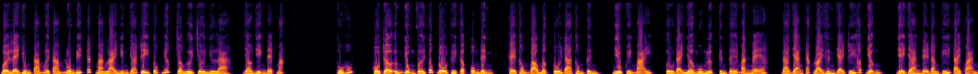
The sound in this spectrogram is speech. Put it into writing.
Bởi lẽ Dung 88 luôn biết cách mang lại những giá trị tốt nhất cho người chơi như là giao diện đẹp mắt, thu hút, hỗ trợ ứng dụng với tốc độ truy cập ổn định, hệ thống bảo mật tối đa thông tin, nhiều khuyến mãi, ưu đãi nhờ nguồn lực kinh tế mạnh mẽ, đa dạng các loại hình giải trí hấp dẫn, dễ dàng để đăng ký tài khoản,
